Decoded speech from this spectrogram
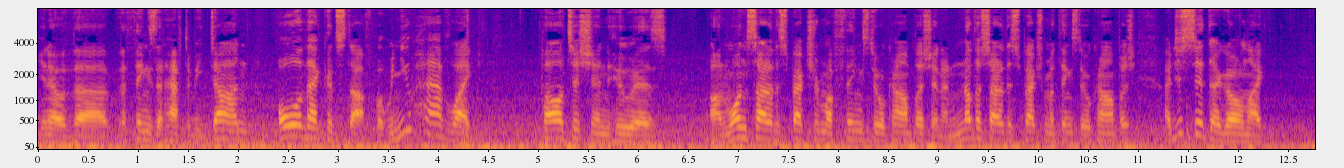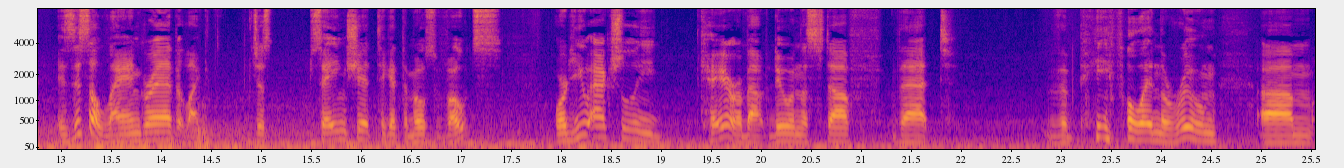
you know, the the things that have to be done, all of that good stuff. But when you have like a politician who is on one side of the spectrum of things to accomplish and another side of the spectrum of things to accomplish, I just sit there going like, is this a land grab at like just saying shit to get the most votes? Or do you actually care about doing the stuff that the people in the room, um,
